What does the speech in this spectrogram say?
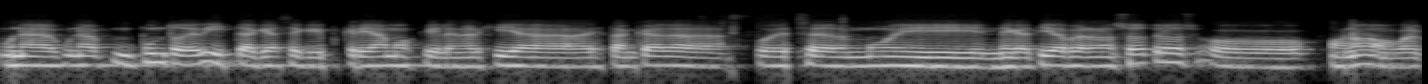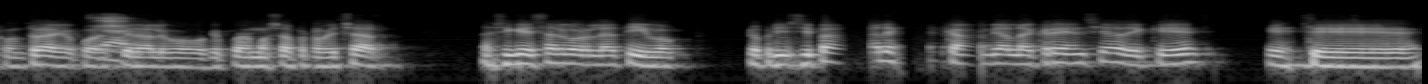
un punto de vista que hace que creamos que la energía estancada puede ser muy negativa para nosotros o, no, o al contrario, puede ser algo que podemos aprovechar. Así que es algo relativo. Lo principal es cambiar la creencia de que este,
